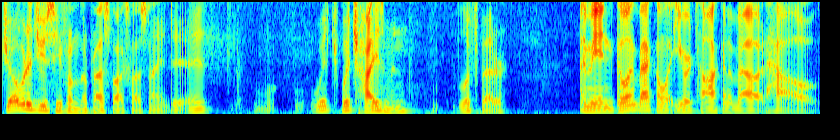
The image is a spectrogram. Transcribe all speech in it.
Joe, what did you see from the press box last night? It- it- which which Heisman looked better? I mean, going back on what you were talking about, how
